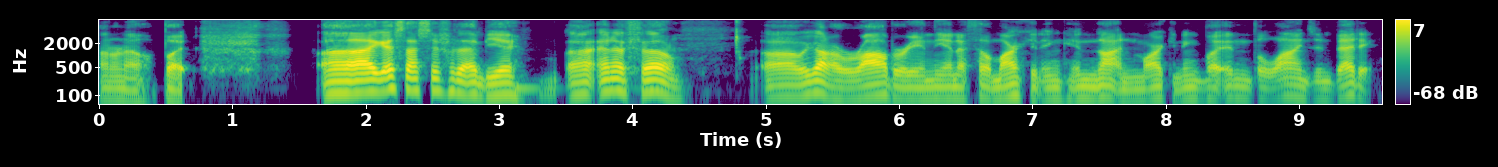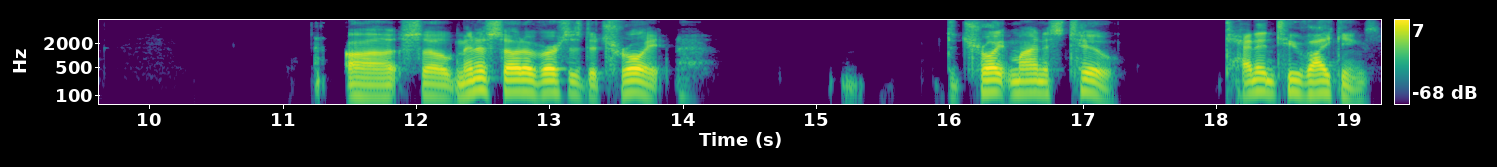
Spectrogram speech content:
I don't know, but uh, I guess that's it for the NBA. Uh, NFL, uh, we got a robbery in the NFL marketing, and not in marketing, but in the lines and betting. Uh, so Minnesota versus Detroit. Detroit minus two. 10 and 2 Vikings.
